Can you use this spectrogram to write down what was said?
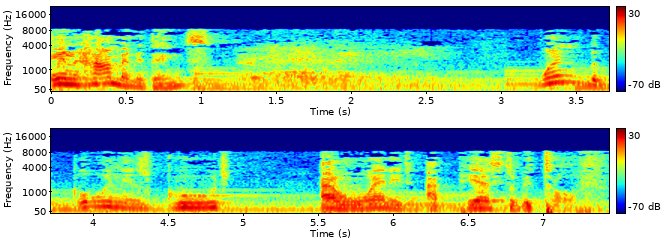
In how many things? When the going is good and when it appears to be tough.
